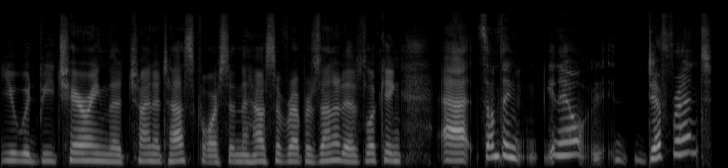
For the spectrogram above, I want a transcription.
you would be chairing the China Task Force in the House of Representatives, looking at something, you know, different,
